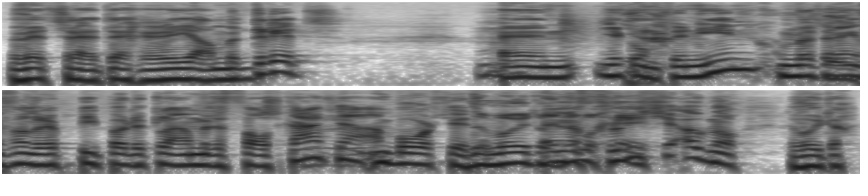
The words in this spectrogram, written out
wedstrijd tegen Real Madrid. En je komt er niet in, omdat er een van de Pipo de Clown met een vals kaartje aan boord zit. Dan word je toch en dan verlies je ook nog. Dan word je toch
